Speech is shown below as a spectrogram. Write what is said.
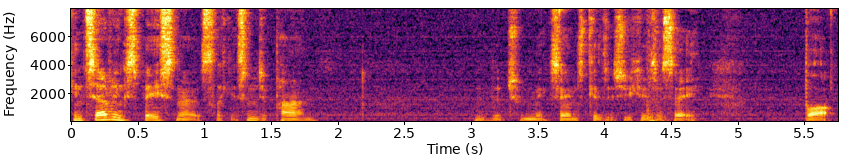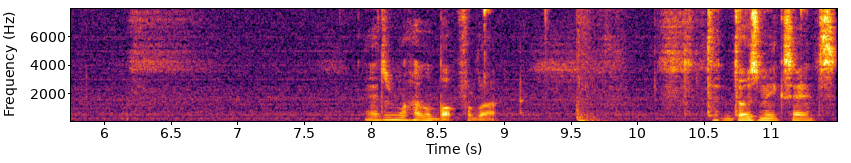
Conserving space now, it's like it's in Japan, which would make sense because it's Yakuza City, but I don't really have a but for that. That does make sense.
